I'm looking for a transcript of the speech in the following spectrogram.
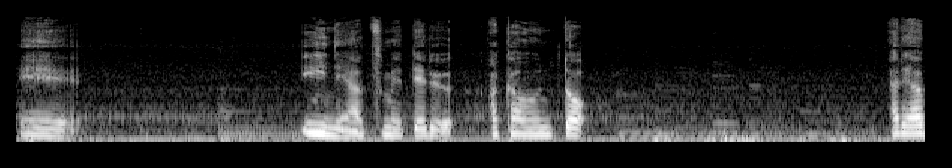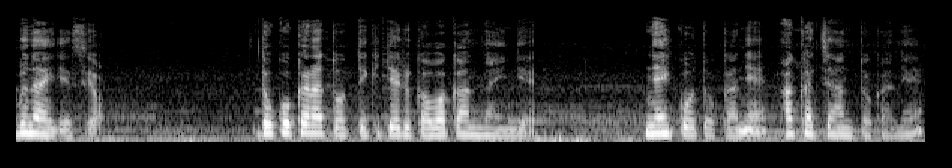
えー、いいね集めてるアカウント。あれ危ないですよ。どこから撮ってきてるか分かんないんで。猫とかね赤ちゃんとかね。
